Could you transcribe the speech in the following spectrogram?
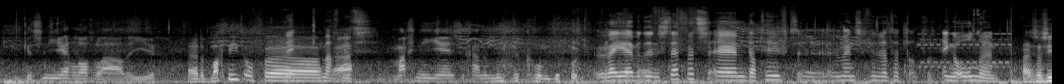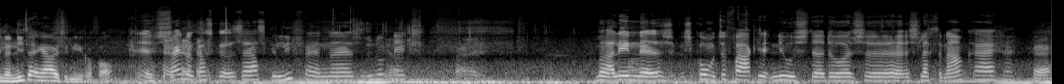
Je kunt ze niet echt loslaten hier. Eh, dat mag niet? Of, eh, Nee, dat mag Ja, niet. Mag niet en ze gaan er moeilijk om doen. Wij hebben de Staffords en dat heeft, eh, mensen vinden dat dat, dat enge honden. Nou, ze zien er niet eng uit in ieder geval. Ja, ze zijn ook hartstikke, ze zijn hartstikke lief en eh, ze doen ook niks. Maar alleen, eh, ze, ze komen te vaak in het nieuws waardoor ze een slechte naam krijgen. Ja.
